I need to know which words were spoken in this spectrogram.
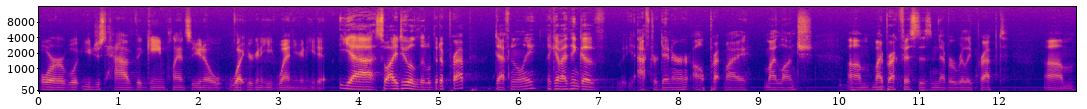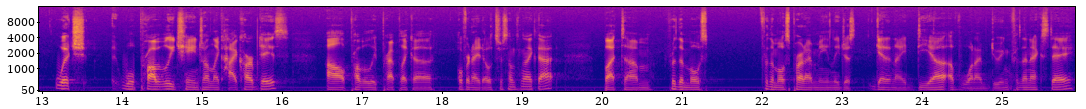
or will you just have the game plan so you know what you're going to eat when you're going to eat it? Yeah, so I do a little bit of prep, definitely. Like if I think of after dinner, I'll prep my my lunch. Um, my breakfast is never really prepped, um, which will probably change on like high carb days. I'll probably prep like a overnight oats or something like that. But um, for the most for the most part, I mainly just get an idea of what I'm doing for the next day,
